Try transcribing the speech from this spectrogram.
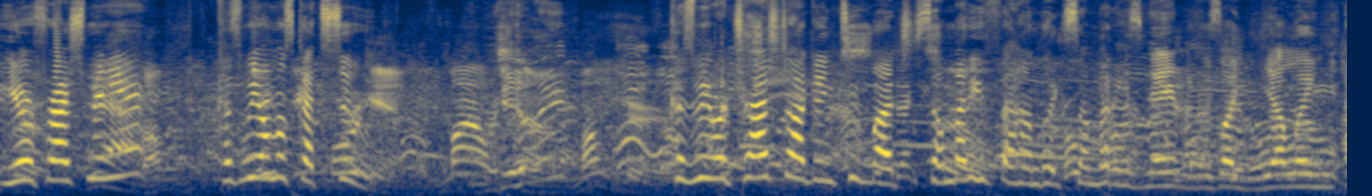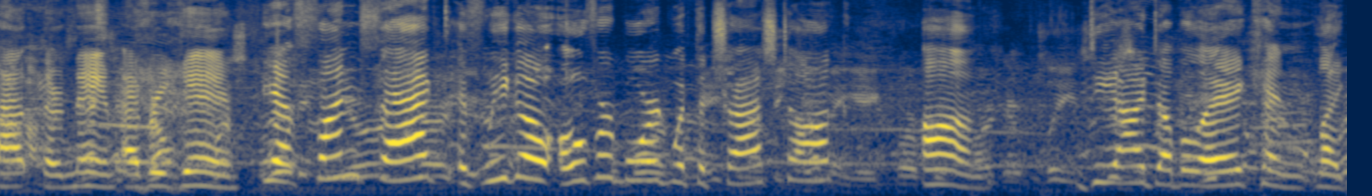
your freshman year? Because we almost got sued. Because we were trash talking too much. Somebody found like somebody's name and was like yelling at their name every game. Yeah, fun fact if we go overboard with the trash talk, um, DIAA can like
